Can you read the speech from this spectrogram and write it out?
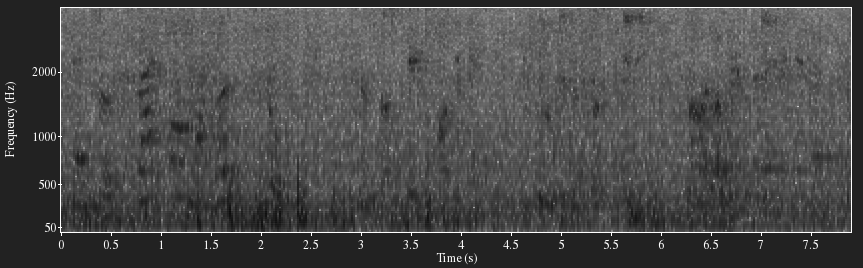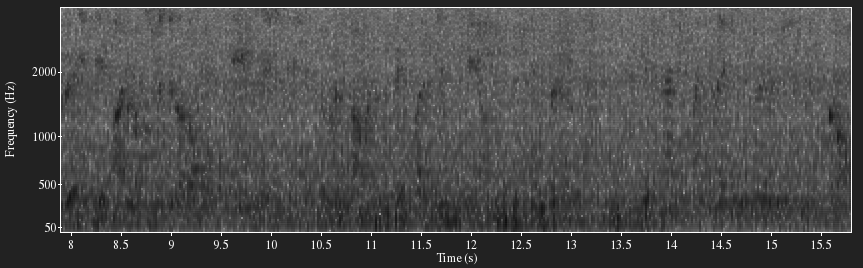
Central, platform റെയിൽവേ അനൗൺസ്മെന്റിനോടൊപ്പം ഈ സ്റ്റേഷനിൽ നിങ്ങളുടെ സ്ഥാപനത്തെ പരിചയം ചെയ്യാം. Call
